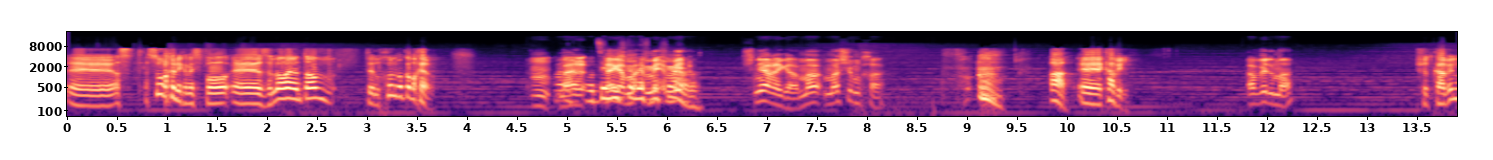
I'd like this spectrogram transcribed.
אה, אס- אסור לכם להיכנס פה, אה, זה לא רעיון טוב, תלכו למקום אחר. אמ, רגע. שנייה רגע, מה- שמך? אה, קביל. אביל מה? פשוט קביל?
